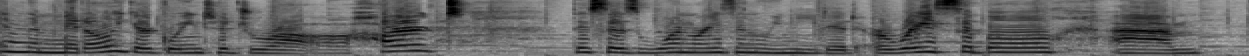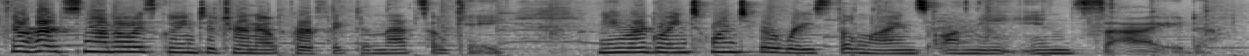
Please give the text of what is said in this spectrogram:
In the middle, you're going to draw a heart. This is one reason we needed erasable. Um, your heart's not always going to turn out perfect and that's okay. And you are going to want to erase the lines on the inside.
